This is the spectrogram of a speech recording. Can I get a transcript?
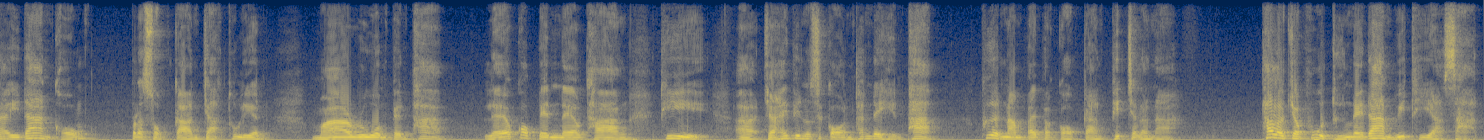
ในด้านของประสบการณ์จากทุเรียน มารวมเป็นภาพ แล้วก็เป็นแนวทางที่จะให้พี่นสกรท่านได้เห็นภาพ เพื่อนำไปประกอบการพิจารณา ถ้าเราจะพูดถึงในด้านวิทยาศาสตร์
